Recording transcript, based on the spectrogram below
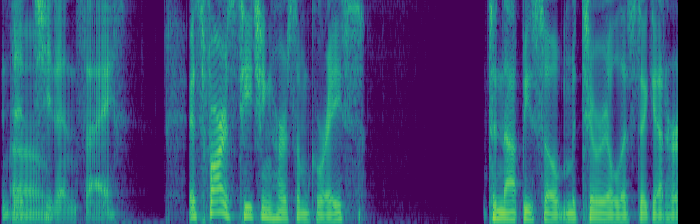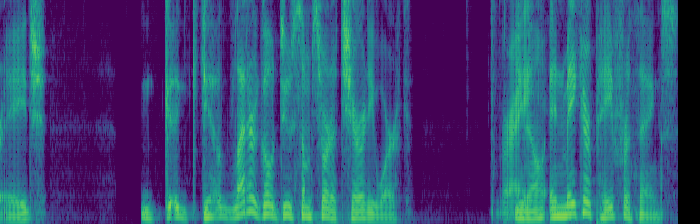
Did, Um, she didn't say. as far as teaching her some grace to not be so materialistic at her age g- g- let her go do some sort of charity work Right. you know and make her pay for things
